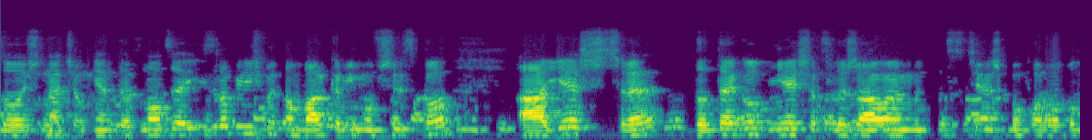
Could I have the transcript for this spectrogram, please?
coś naciągnięte w nodze i zrobiliśmy tą walkę mimo wszystko, a jeszcze do tego miesiąc leżałem z ciężką chorobą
